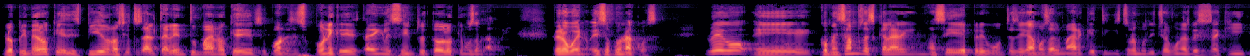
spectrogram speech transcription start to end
lo primero que despido, ¿no es al talento humano que supone, se supone que debe estar en el centro de todo lo que hemos hablado hoy. Pero bueno, eso fue una cosa. Luego eh, comenzamos a escalar en una serie de preguntas, llegamos al marketing, esto lo hemos dicho algunas veces aquí,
